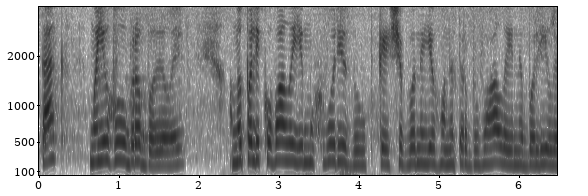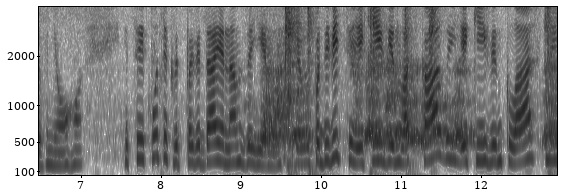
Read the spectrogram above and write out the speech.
Так? Ми його обробили. А ми полікували йому хворі зубки, щоб вони його не турбували і не боліли в нього. І цей котик відповідає нам взаємністю. Ви подивіться, який він ласкавий, який він класний,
